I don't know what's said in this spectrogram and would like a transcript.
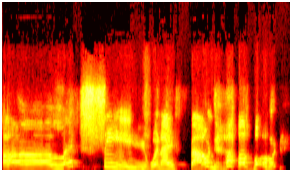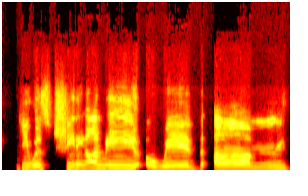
Uh, let's see. When I found out he was cheating on me with um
